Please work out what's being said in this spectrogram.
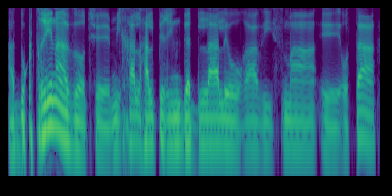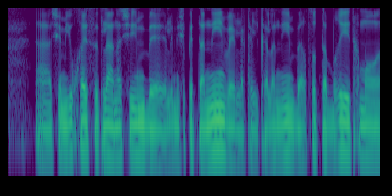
הדוקטרינה הזאת שמיכל הלפרין גדלה לאורה ויישמה אה, אותה, אה, שמיוחסת לאנשים, ב- למשפטנים ולכלכלנים בארצות הברית, כמו אה,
